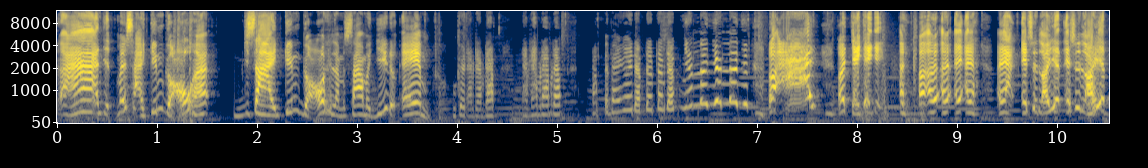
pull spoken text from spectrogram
à anh dịch mới xài kiếm gỗ hả? Xài kiếm gỗ thì làm sao mà giết được em? Ok đập đập đập đập đập đập đập. Đập bạn ơi đập đập đập đập. Nhanh lên nhanh lên nhanh ai à, chạy chạy chạy. À, à, à, em xin lỗi dịch em xin lỗi dịch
